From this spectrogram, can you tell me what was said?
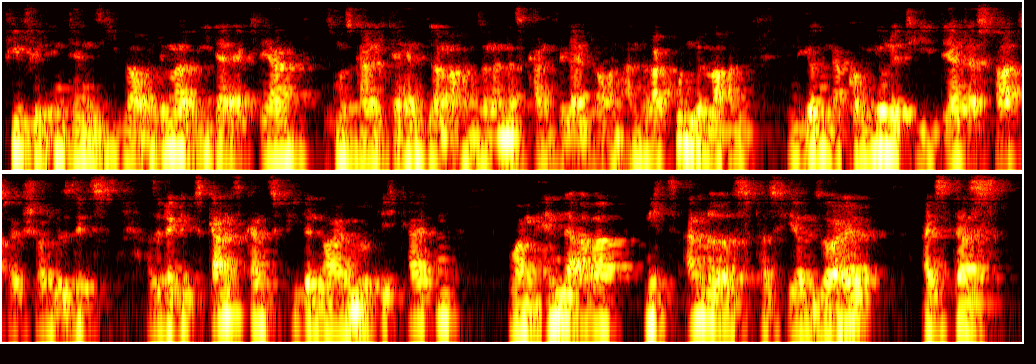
viel, viel intensiver und immer wieder erklären. Das muss gar nicht der Händler machen, sondern das kann vielleicht auch ein anderer Kunde machen in irgendeiner Community, der das Fahrzeug schon besitzt. Also da gibt es ganz, ganz viele neue Möglichkeiten, wo am Ende aber nichts anderes passieren soll, als dass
